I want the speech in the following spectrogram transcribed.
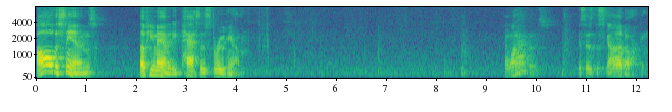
All the sins of humanity passes through him. And what happens? It says the sky darkens.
